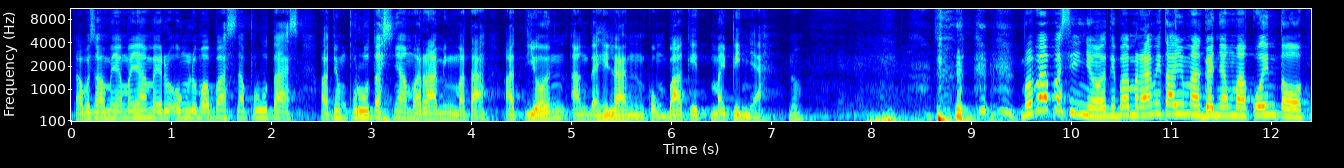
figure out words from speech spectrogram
Tapos mamaya-maya, mayroong lumabas na prutas. At yung prutas niya, maraming mata. At yon ang dahilan kung bakit may pinya. No? Mapapasin nyo, di ba, marami tayong mga ganyang mga kwento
